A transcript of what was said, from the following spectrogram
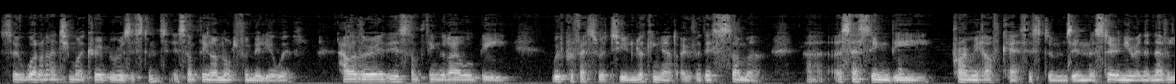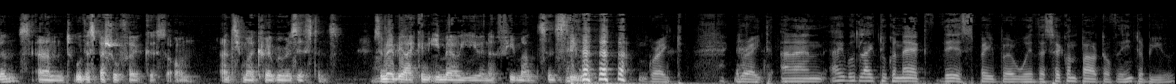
so well on antimicrobial resistance is something I'm not familiar with. However, it is something that I will be with Professor Atun looking at over this summer, uh, assessing the primary healthcare systems in Estonia and the Netherlands, and with a special focus on antimicrobial resistance. So maybe I can email you in a few months and see. Great. Great. And I would like to connect this paper with the second part of the interview,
